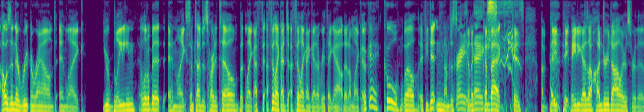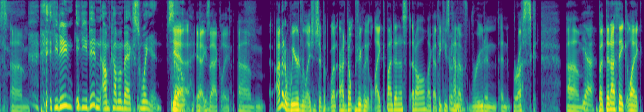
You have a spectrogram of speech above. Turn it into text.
I was in there rooting around, and like, you were bleeding a little bit, and like sometimes it's hard to tell, but like I, f- I feel like I, j- I feel like I got everything out, and I'm like, okay, cool. Well, if you didn't, I'm just Great, gonna thanks. come back because I'm paid, pay, paying you guys a hundred dollars for this. Um, if you didn't, if you didn't, I'm coming back swinging. So, yeah, yeah, exactly. Um, I'm in a weird relationship with what I don't particularly like my dentist at all. Like I think he's kind Uh-huh. of rude and, and brusque. Um, Yeah. But then I think like,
